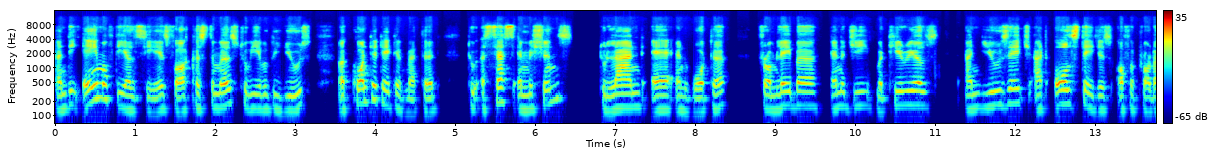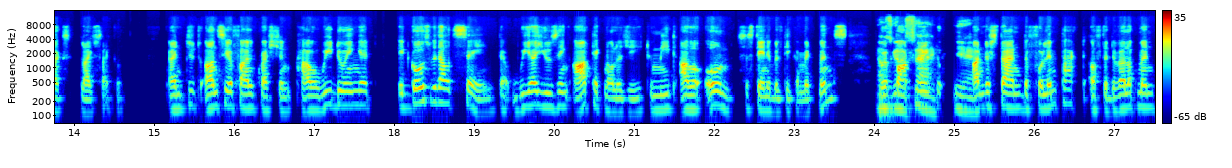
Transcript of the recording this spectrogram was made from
And the aim of the LCA is for our customers to be able to use a quantitative method to assess emissions to land, air, and water from labor, energy, materials, and usage at all stages of a product's life cycle. And to answer your final question, how are we doing it? It goes without saying that we are using our technology to meet our own sustainability commitments. We're partnering say, to yeah. understand the full impact of the development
